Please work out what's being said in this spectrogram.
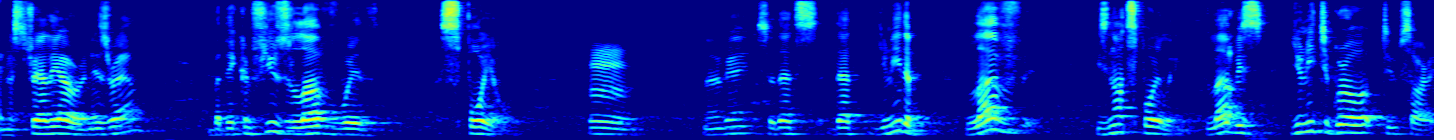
in Australia or in Israel, but they confuse love with spoil. Mm. Okay, so that's that you need a love is not spoiling. Love is you need to grow up to. Sorry.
